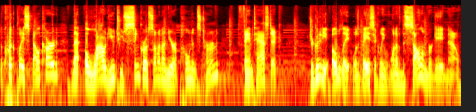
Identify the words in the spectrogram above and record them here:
a quick play spell card that allowed you to synchro summon on your opponent's turn, fantastic. Dragunity Oblate was basically one of the Solemn Brigade now.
